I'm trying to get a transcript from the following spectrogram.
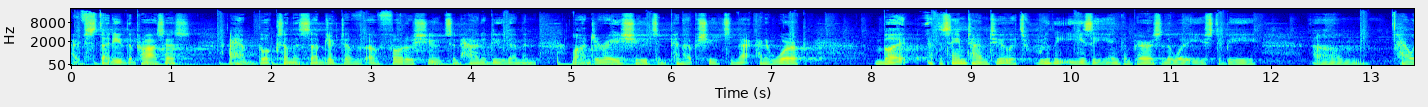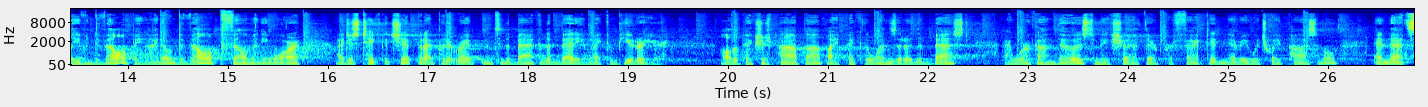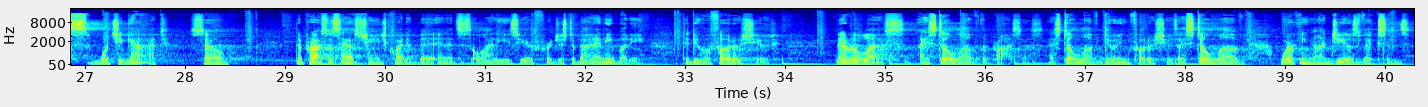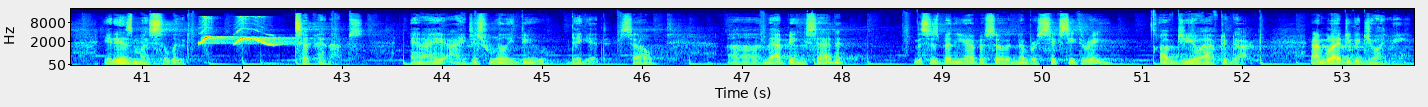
I've studied the process. I have books on the subject of, of photo shoots and how to do them, and lingerie shoots and pinup shoots and that kind of work. But at the same time, too, it's really easy in comparison to what it used to be. Um, hell, even developing. I don't develop film anymore. I just take the chip and I put it right into the back of the Betty, my computer here. All the pictures pop up. I pick the ones that are the best. I work on those to make sure that they're perfected in every which way possible. And that's what you got. So the process has changed quite a bit, and it's a lot easier for just about anybody to do a photo shoot. Nevertheless, I still love the process. I still love doing photo shoots. I still love working on Geo's Vixens. It is my salute to pinups. And I, I just really do dig it. So, uh, that being said, this has been your episode number 63 of Geo After Dark. And I'm glad you could join me.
